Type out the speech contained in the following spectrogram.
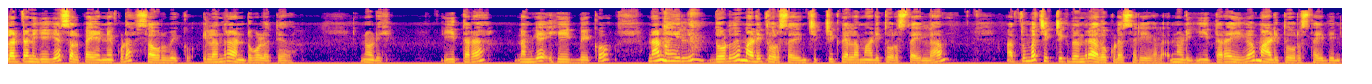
ಲಟ್ಟಣಿಗೆಗೆ ಸ್ವಲ್ಪ ಎಣ್ಣೆ ಕೂಡ ಸವರಬೇಕು. ಇಲ್ಲಾಂದ್ರೆ ಅಂಟುಕೊಳ್ಳುತ್ತೆ ಅದು. ನೋಡಿ, ಈ ಥರ ನಮಗೆ ಹೇಗೆ ಬೇಕೋ, ನಾನು ಇಲ್ಲಿ ದೊಡ್ಡದೇ ಮಾಡಿ ತೋರಿಸ್ತಾ ಇದ್ದೀನಿ. ಚಿಕ್ಕ ಚಿಕ್ಕದೆಲ್ಲ ಮಾಡಿ ತೋರಿಸ್ತಾ ಇಲ್ಲ. ಅದು ತುಂಬ ಚಿಕ್ಕ ಚಿಕ್ಕದಂದ್ರೆ ಅದು ಕೂಡ ಸರಿಯಾಗಲ್ಲ ನೋಡಿ, ಈ ಥರ ಈಗ ಮಾಡಿ ತೋರಿಸ್ತಾ ಇದ್ದೀನಿ.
